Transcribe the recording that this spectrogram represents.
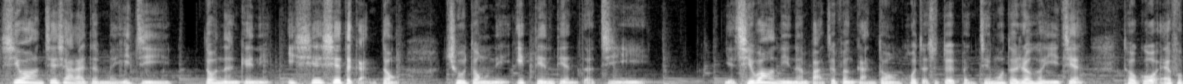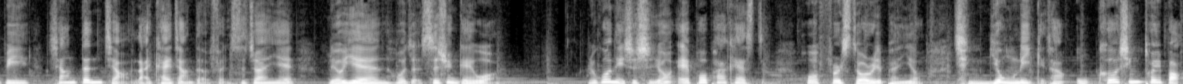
希望接下来的每一集都能给你一些些的感动，触动你一点点的记忆。也期望你能把这份感动，或者是对本节目的任何意见，透过 FB 香灯脚来开讲的粉丝专业留言或者私讯给我。如果你是使用 Apple Podcast 或 First Story 的朋友，请用力给他五颗星推爆，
